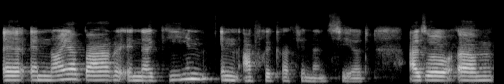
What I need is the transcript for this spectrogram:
äh, erneuerbare Energien in Afrika finanziert. Also ähm,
